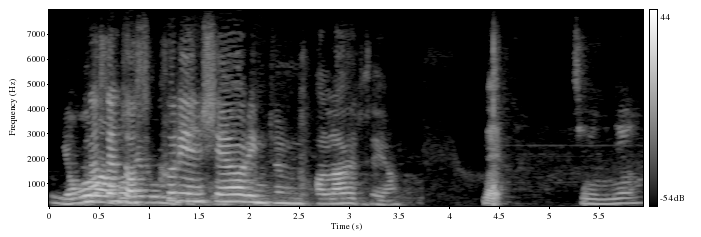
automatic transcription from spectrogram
문학쌤 저 스크린 쉐어링 좀 allow 해주세요. 네. 잠시만요.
